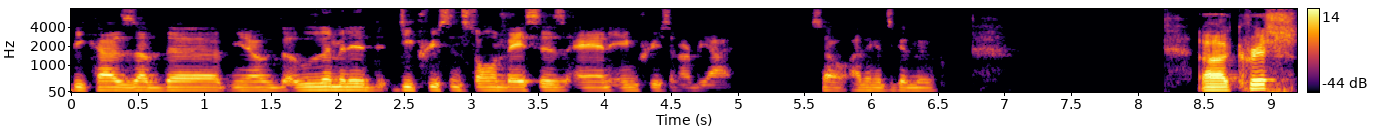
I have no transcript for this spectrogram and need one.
because of the you know the limited decrease in stolen bases and increase in RBI. So I think it's a good move. Uh, Chris,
